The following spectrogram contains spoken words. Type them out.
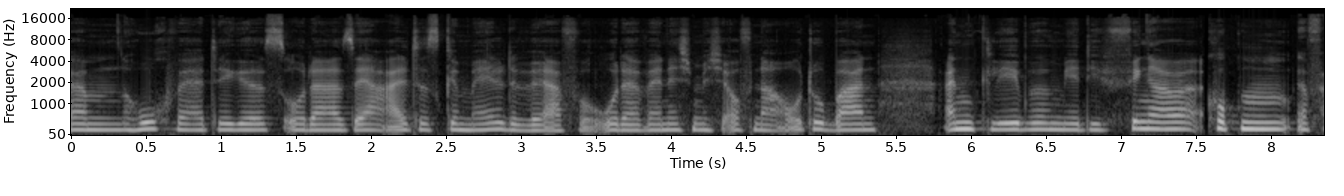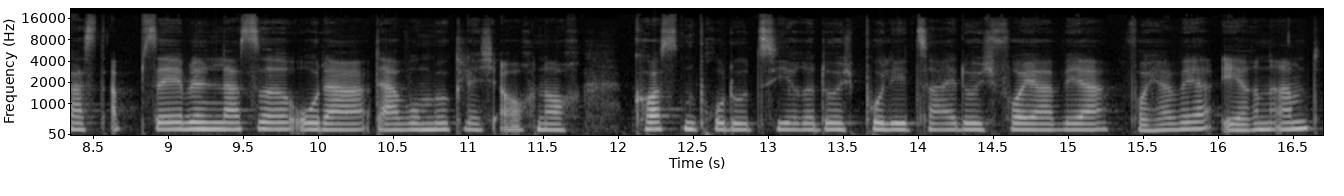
ähm, hochwertiges oder sehr altes Gemälde werfe oder wenn ich mich auf einer Autobahn anklebe, mir die Fingerkuppen fast absäbeln lasse oder da womöglich auch noch Kosten produziere durch Polizei, durch Feuerwehr, Feuerwehr, Ehrenamt.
